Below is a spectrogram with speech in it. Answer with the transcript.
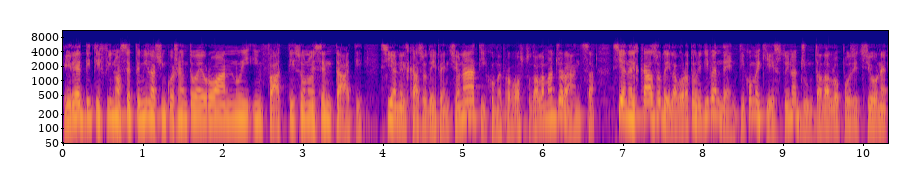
I redditi fino a 7.500 euro annui, infatti, sono esentati, sia nel caso dei pensionati, come proposto dalla maggioranza, sia nel caso dei lavoratori dipendenti, come chiesto in aggiunta dall'opposizione.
